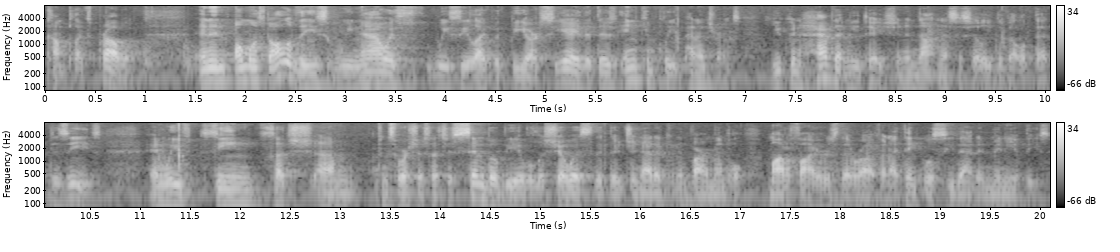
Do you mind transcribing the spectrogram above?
complex problem. And in almost all of these, we now, as we see like with BRCA, that there's incomplete penetrance. You can have that mutation and not necessarily develop that disease. And we've seen such um, consortia such as CIMBA be able to show us that they're genetic and environmental modifiers thereof. And I think we'll see that in many of these.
